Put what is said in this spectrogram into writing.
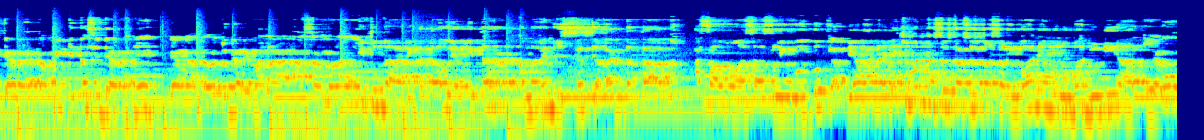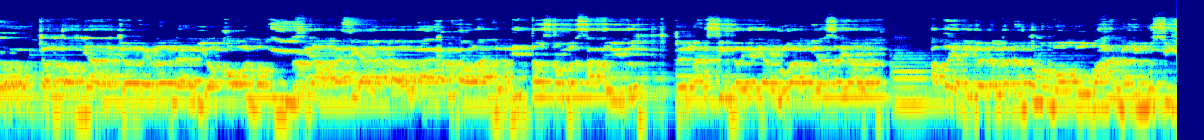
sejarah. Tapi kita sejarahnya yang nggak tahu itu dari mana asal mulanya. itu nggak diketahui ya kita kemarin riset ya kan tentang asal muasal selingkuh tuh yang adanya cuma kasus-kasus perselingkuhan yang mengubah dunia Iya. contohnya John Lennon dan Yoko Ono Iya. siapa sih yang nggak tahu pentolan The Beatles nomor satu itu dengan singlenya yang luar biasa yang apa ya digadang-gadang tuh membawa perubahan dari musik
